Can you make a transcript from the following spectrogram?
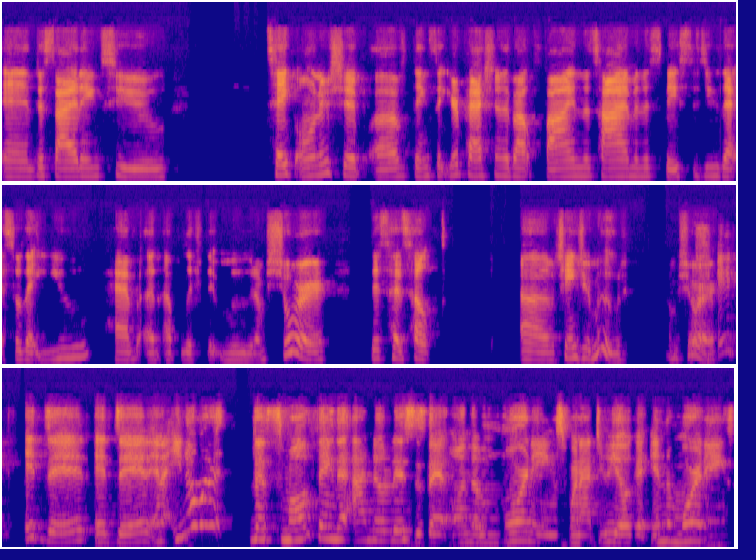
and deciding to take ownership of things that you're passionate about find the time and the space to do that so that you have an uplifted mood i'm sure this has helped uh, change your mood i'm sure It it did, it did, and you know what? The small thing that I noticed is that on the mornings when I do yoga in the mornings,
